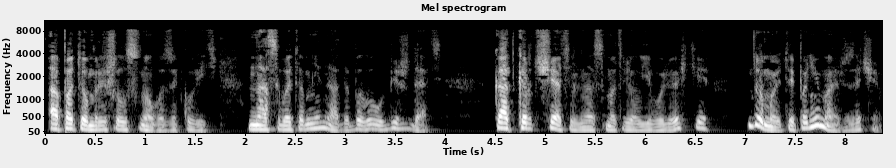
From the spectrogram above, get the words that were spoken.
а потом решил снова закурить. Нас в этом не надо было убеждать. Каткар тщательно осмотрел его легкие. Думаю, ты понимаешь, зачем.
